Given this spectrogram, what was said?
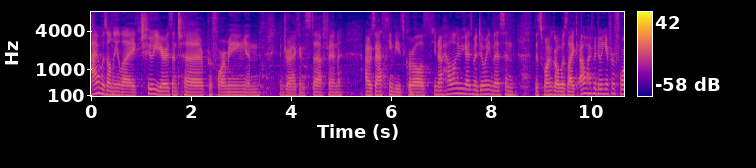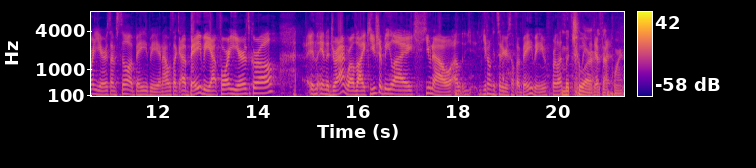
I was only like two years into performing and, and drag and stuff, and I was asking these girls, you know, how long have you guys been doing this? And this one girl was like, oh, I've been doing it for four years. I'm still a baby. And I was like, a baby at four years, girl? In, in the drag world, like, you should be like, you know, a, you don't consider yourself a baby. Burlesque is Mature at that point.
